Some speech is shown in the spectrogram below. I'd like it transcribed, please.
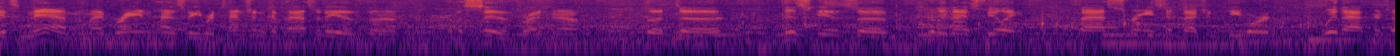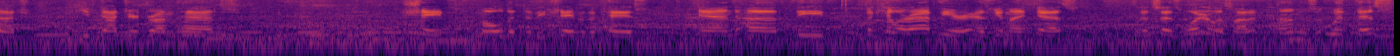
it's NAMM, and my brain has the retention capacity of, uh, of a sieve right now. But uh, this is a really nice feeling, fast, springy synth action keyboard with aftertouch. You've got your drum pads, shaped, molded to the shape of the case. And uh, the the killer app here, as you might guess, that says wireless on it, comes with this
